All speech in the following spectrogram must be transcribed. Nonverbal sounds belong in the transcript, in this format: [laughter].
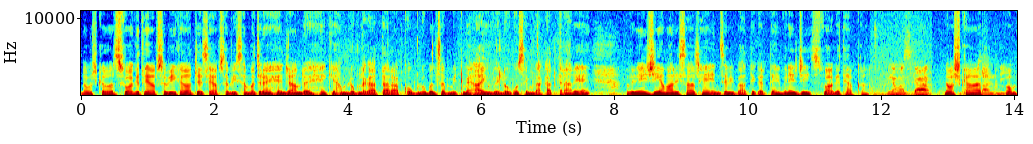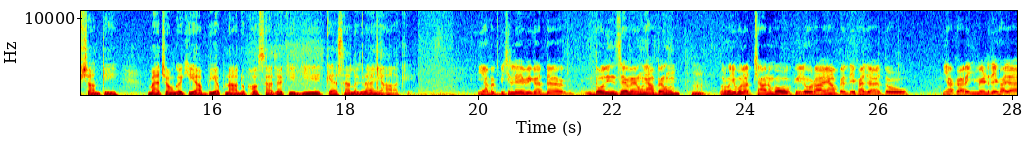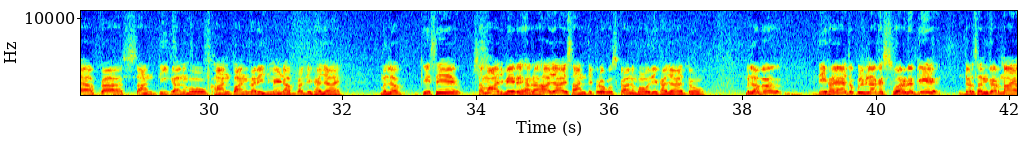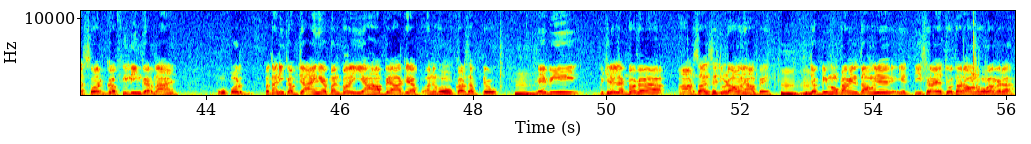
नमस्कार स्वागत है आप सभी का। जैसे आप सभी समझ रहे हैं जान रहे हैं कि हम लोग लगातार आपको ग्लोबल सबमिट में आए हुए लोगों से मुलाकात करा रहे हैं। विनेश जी हमारे साथ हैं इनसे भी बातें करते हैं। विनेश जी स्वागत है आपका। नमस्कार। नमस्कार ओम शांति। मैं चाहूँगा कि आप भी अपना अनुभव साझा कीजिए कैसा लग रहा है यहाँ आके? यहाँ पे पिछले विगत दो दिन से मैं यहाँ पे हूँ हम्म, और मुझे बहुत अच्छा अनुभव फील हो रहा है यहाँ पे। देखा जाए तो यहाँ का अरेंजमेंट देखा जाए आपका शांति का अनुभव खान पान का अरेंजमेंट आपका देखा जाए मतलब कैसे समाज में रह रहा जाए शांतिपूर्वक उसका अनुभव देखा जाए तो मतलब देखा जाए तो कुल मिला के स्वर्ग के दर्शन करना या स्वर्ग का फीलिंग करना है ऊपर पता नहीं कब जाएँगे अपन पर यहाँ पे आके आप अनुभव कर सकते हो। हम्म, मैं भी पिछले लगभग आठ साल से जुड़ा हूँ यहाँ पे। हम्म, हम्म, जब भी मौका मिलता मुझे ये तीसरा या चौथा राउंड होगा मेरा।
